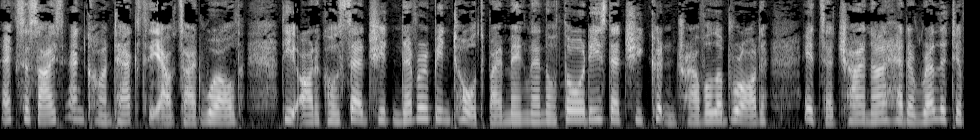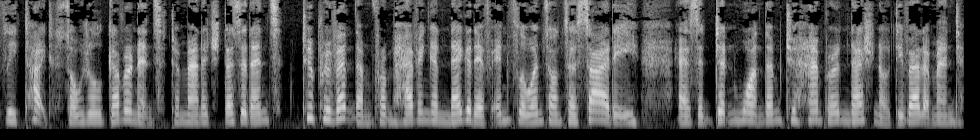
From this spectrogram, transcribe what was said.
exercise, and contact the outside world. The article said she'd never been told by mainland authorities that she couldn't travel abroad. It said China had a relatively tight social governance to manage dissidents to prevent them from having a negative influence on society, as it didn't want them to hamper national development,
